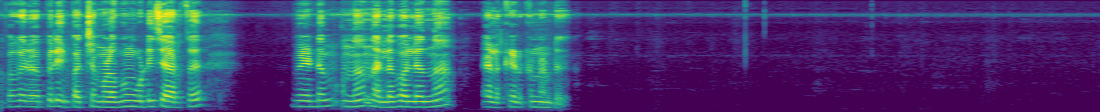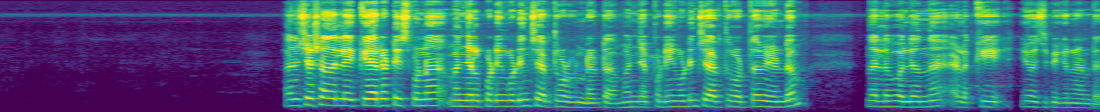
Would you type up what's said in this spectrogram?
അപ്പോൾ കരുവേപ്പിലയും പച്ചമുളകും കൂടി ചേർത്ത് വീണ്ടും ഒന്ന് നല്ലപോലെ ഒന്ന് ഇളക്കി എടുക്കുന്നുണ്ട്. അതിനുശേഷം അതിലേക്ക് അര ടീസ്പൂണ് മഞ്ഞൾപ്പൊടിയും കൂടിയും ചേർത്ത് കൊടുക്കുന്നുണ്ട് കേട്ടോ. മഞ്ഞൾപ്പൊടിയും കൂടിയും ചേർത്ത് കൊടുത്ത് വീണ്ടും നല്ലപോലെ ഒന്ന് ഇളക്കി യോജിപ്പിക്കുന്നുണ്ട്.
